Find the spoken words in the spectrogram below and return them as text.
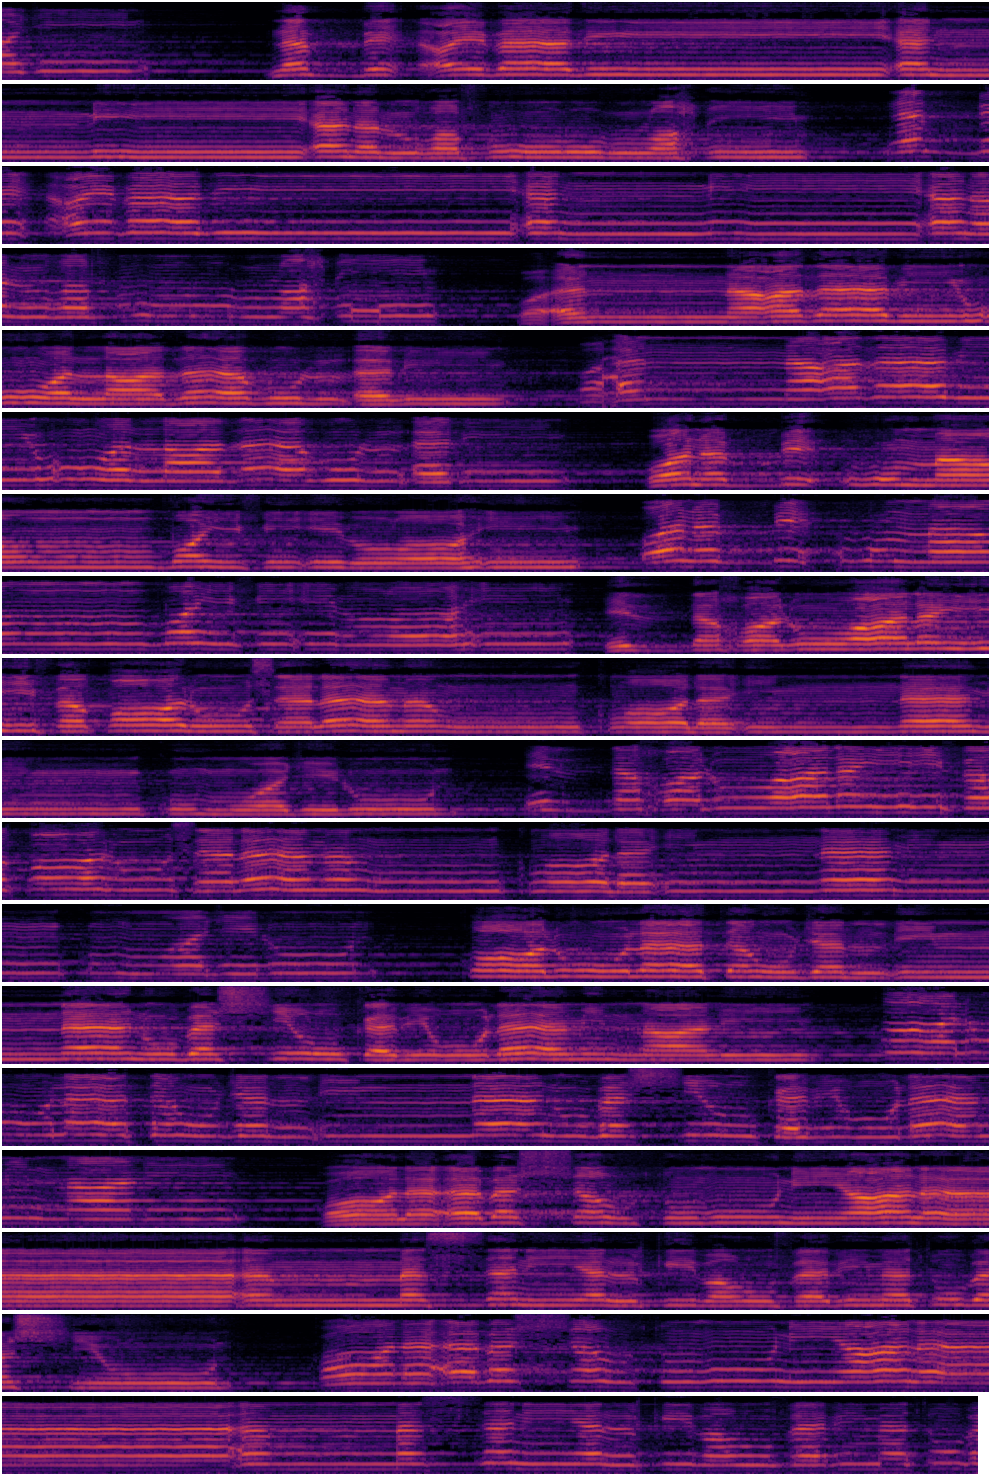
بمخرجين نبئ عبادي أني أنا الغفور الرحيم. نبئ عبادي أني أنا الغفور الرحيم. وأن عذابي هو العذاب الأليم. وأن عذابي هو العذاب الأليم. ونبئهم عن ضيف إبراهيم. ونبئهم عن ضيف إبراهيم. إذ دخلوا عليه فقالوا سلاما قال إنا منكم وجلون. إذ دخلوا عليه فقالوا سلاما قال إنا منكم وجلون. قالوا لا توجل إنا نبشرك بغلام عليم. قالوا لا توجل إنا نبشرك بغلام عليم. قال أبشرتموني على أن مسني الكبر فبم تبشرون؟ قال أبشرتموني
